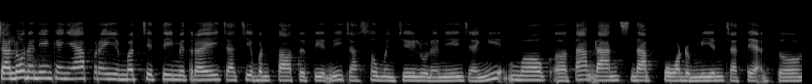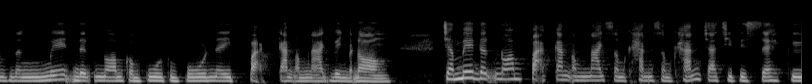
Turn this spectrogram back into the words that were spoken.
ចាលោកនាងកញ្ញាប្រិយមិត្តជាទីមេត្រីចាជាបន្តទៅទៀតនេះចាសូមអញ្ជើញលោកនាងចាងាកមកតាមដានស្ដាប់ព័ត៌មានចាតកតងនឹងមេដឹកនាំកម្ពុជាកម្ពុជានៃបកកាន់អំណាចវិញម្ដងចាមេដឹកនាំបកកាន់អំណាចសំខាន់សំខាន់ចាជាពិសេសគឺ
